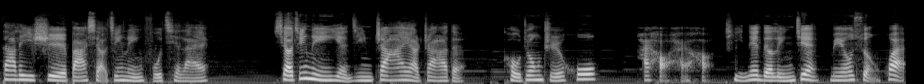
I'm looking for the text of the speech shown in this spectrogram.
大力士把小精灵扶起来，小精灵眼睛眨呀眨的。口中直呼：“还好，还好，体内的零件没有损坏。”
